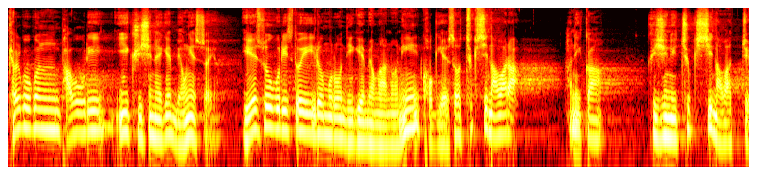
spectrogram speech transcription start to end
결국은 바울이 이 귀신에게 명했어요. 예수 그리스도의 이름으로 네게 명하노니 거기에서 즉시 나와라 하니까 귀신이 즉시 나왔죠.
